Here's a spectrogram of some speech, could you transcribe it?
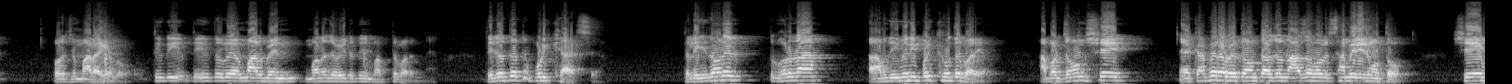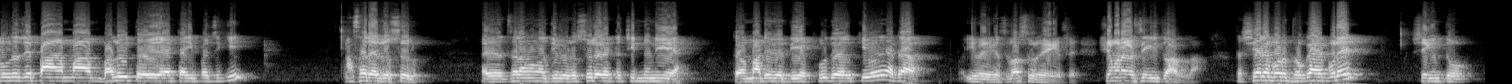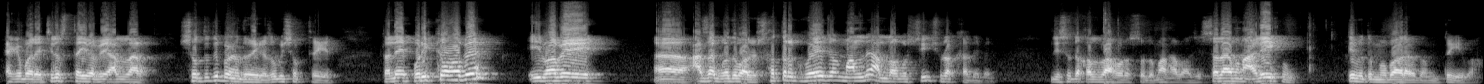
পরে সে মারা গেল। তিনি তিনি তো মারবেন, মারা যাবে এটা তিনি ভাবতে পারেন না। এটা তো একটা পরীক্ষা আসছে। তাহলে এই ধরনের ঘটনা আমাদের ইমানি পরীক্ষা হতে পারে। আবার যখন সে কাফের হবে, তখন তার জন্য আজাব হবে সামিরের মতো। সে বলতো যে, পা, মা, ভালোই তো একটা ই পাচ্ছে কি? আসারের রসুল। রসুলের একটা চিহ্ন নিয়ে তো মাটিতে দিয়ে ফুদে কি হয়, একটা ই হয়ে গেছে, বাসুর হয়ে গেছে। সে মনে করছে, এই তো আল্লাহ। তা সে একটা বড় ধোকায় পড়ে, সে কিন্তু একেবারে চিরস্থায়ীভাবে আল্লাহর সত্যতে পরিণত হয়ে গেছে, অভিশপ্ত হয়ে গেছে। তাহলে পরীক্ষা হবে, এইভাবে আজাব গত পারবে। সতর্ক হয়ে যখন মানলে, আল্লাহ অবশ্যই সুরক্ষা দেবেন। যে সদাক আল্লাহ রসুল মাহাবাজ সালাম আলাইকুম। திபத்து முபாரகம் தெய்வா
